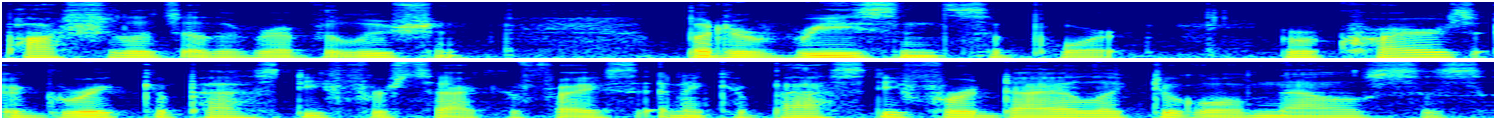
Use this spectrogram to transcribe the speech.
postulates of the revolution, but a reasoned support It requires a great capacity for sacrifice and a capacity for dialectical analysis,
